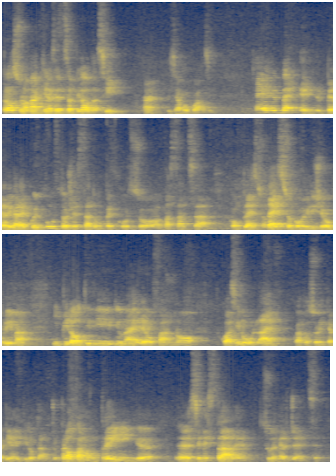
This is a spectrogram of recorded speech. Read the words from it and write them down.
Però su una macchina senza pilota sì, eh, siamo quasi. E beh, per arrivare a quel punto c'è stato un percorso abbastanza complesso. Adesso, come vi dicevo prima, i piloti di, di un aereo fanno quasi nulla eh, quando sono in cabina di pilotaggio, però fanno un training eh, semestrale sulle emergenze.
